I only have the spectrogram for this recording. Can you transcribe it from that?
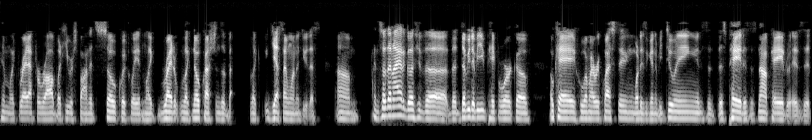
him like right after Rob, but he responded so quickly and like right like no questions about like yes, I want to do this. Um, and so then I had to go through the the WWE paperwork of okay, who am I requesting? What is he going to be doing? Is this paid? Is this not paid? Is it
